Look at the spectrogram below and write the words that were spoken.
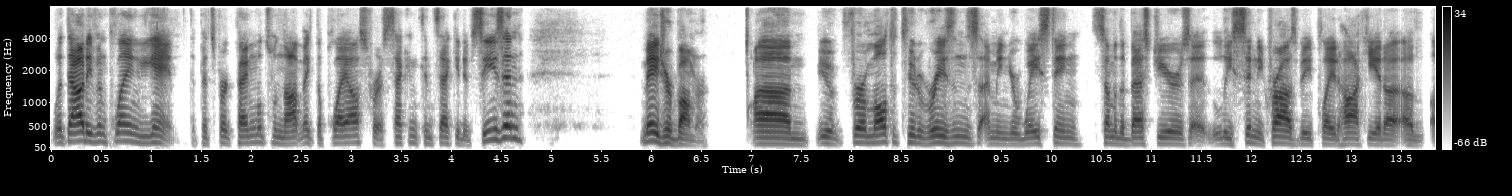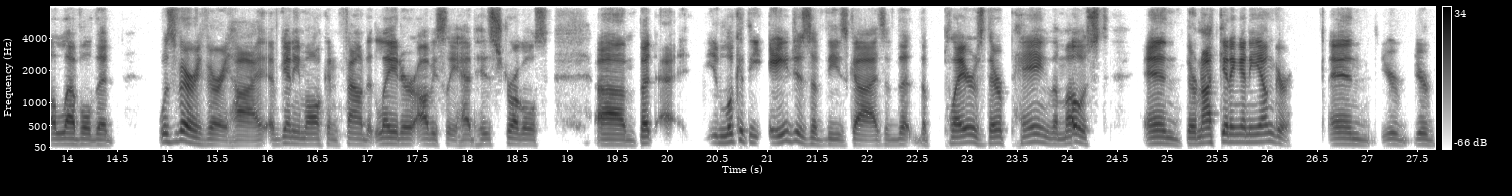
without even playing a game. The Pittsburgh Penguins will not make the playoffs for a second consecutive season. Major bummer. Um, you, for a multitude of reasons. I mean, you're wasting some of the best years. At least Sidney Crosby played hockey at a, a, a level that was very, very high. Evgeni Malkin found it later. Obviously, had his struggles, um, but uh, you look at the ages of these guys, of the the players they're paying the most, and they're not getting any younger and you're you're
